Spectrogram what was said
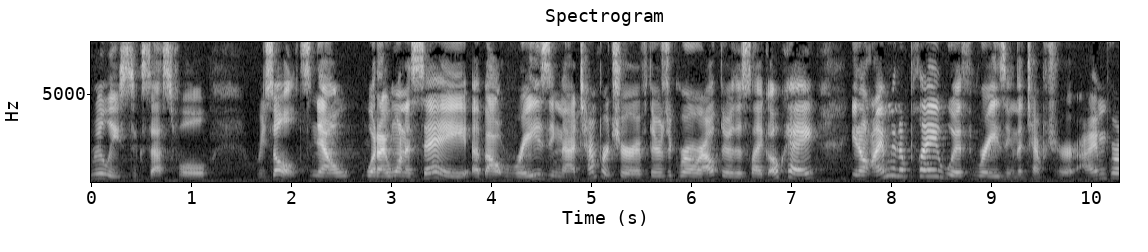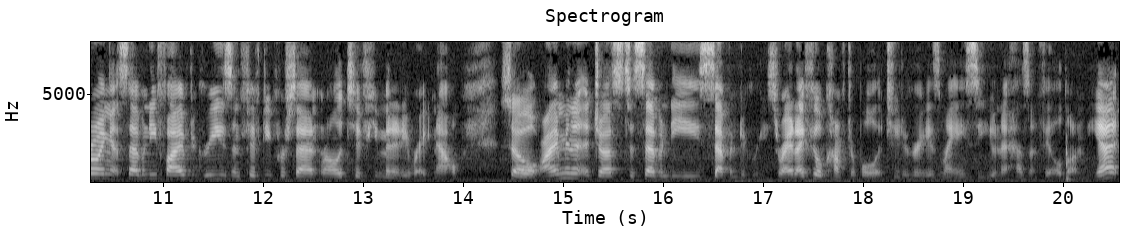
really successful results. Now, what I want to say about raising that temperature, if there's a grower out there that's like, okay, you know, I'm going to play with raising the temperature. I'm growing at 75 degrees and 50% relative humidity right now. So I'm going to adjust to 77 degrees, right? I feel comfortable at 2 degrees. My AC unit hasn't failed on me yet.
